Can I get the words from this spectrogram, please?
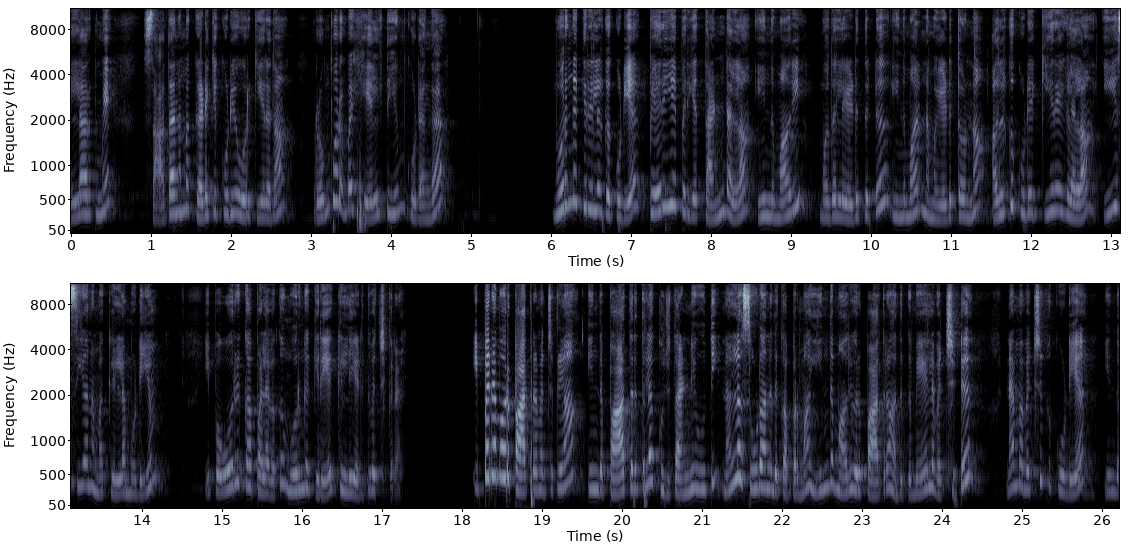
எல்லாருக்குமே சாதாரணமாக கிடைக்கக்கூடிய ஒரு கீரை தான். ரொம்ப ரொம்ப ஹெல்த்தியும் கூடங்க. முருங்கைக்கீரையில் இருக்கக்கூடிய பெரிய பெரிய தண்டெல்லாம் இந்த மாதிரி முதல்ல எடுத்துட்டு இந்த மாதிரி நம்ம எடுத்தோம்னா அதில் இருக்கக்கூடிய கீரைகளெல்லாம் ஈஸியாக நம்ம கிள்ள முடியும். இப்போ ஒரு கப் அளவுக்கு முருங்கைக்கீரையை கிள்ளி எடுத்து வச்சுக்கிறேன். இப்போ நம்ம ஒரு பாத்திரம் வச்சுக்கலாம். இந்த பாத்திரத்தில் கொஞ்சம் தண்ணி ஊற்றி நல்லா சூடானதுக்கப்புறமா இந்த மாதிரி ஒரு பாத்திரம் அதுக்கு மேலே வச்சுட்டு நம்ம வச்சுக்கக்கூடிய இந்த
